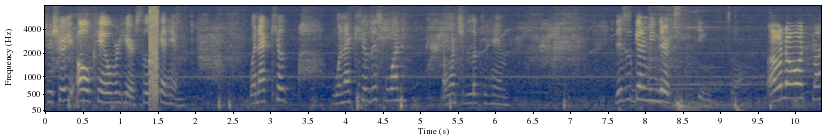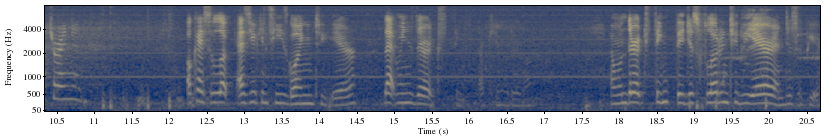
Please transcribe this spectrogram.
To show you, oh, okay, over here. So look at him. When I kill, when I kill this one, I want you to look at him. This is gonna mean they're extinct. So, oh no, it's not showing it. Okay, so look, as you can see, he's going into air. That means they're extinct. And when they're extinct, they just float into the air and disappear.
